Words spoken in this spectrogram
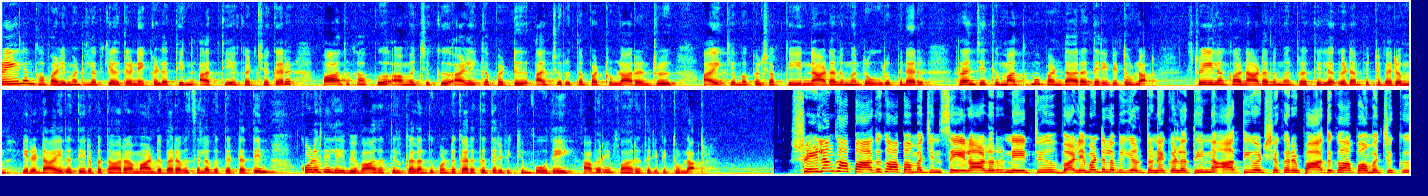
ஸ்ரீலங்கா வளிமண்டலவியல் திணைக்களத்தின் அத்தியகட்சகர் பாதுகாப்பு அமைச்சுக்கு அழைக்கப்பட்டு அச்சுறுத்தப்பட்டுள்ளார் என்று ஐக்கிய மக்கள் சக்தியின் நாடாளுமன்ற உறுப்பினர் ரஞ்சித் மத்தும பண்டார தெரிவித்துள்ளார். ஸ்ரீலங்கா நாடாளுமன்றத்தில் இடம்பெற்று வரும் இரண்டாயிரத்தி இருபத்தாறாம் ஆண்டு வரவு செலவு திட்டத்தின் குழுநிலை விவாதத்தில் கலந்து கொண்டு கருத்து தெரிவிக்கும் போதே அவர் இவ்வாறு தெரிவித்துள்ளார். ஸ்ரீலங்கா பாதுகாப்பு அமைச்சின் செயலாளர் நேற்று வளிமண்டலவியல் திணைக்களத்தின் அத்தியட்சகர் பாதுகாப்பு அமைச்சுக்கு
